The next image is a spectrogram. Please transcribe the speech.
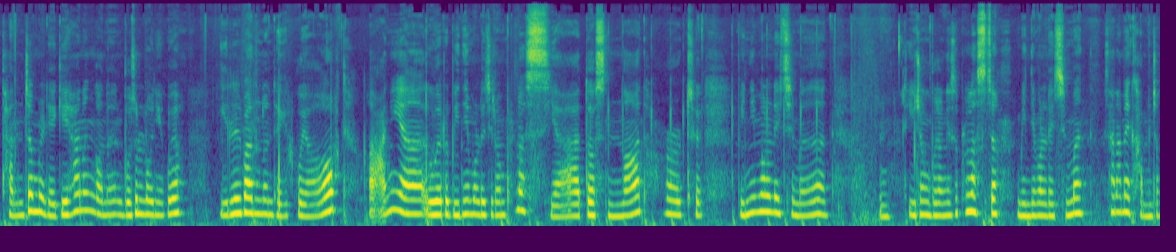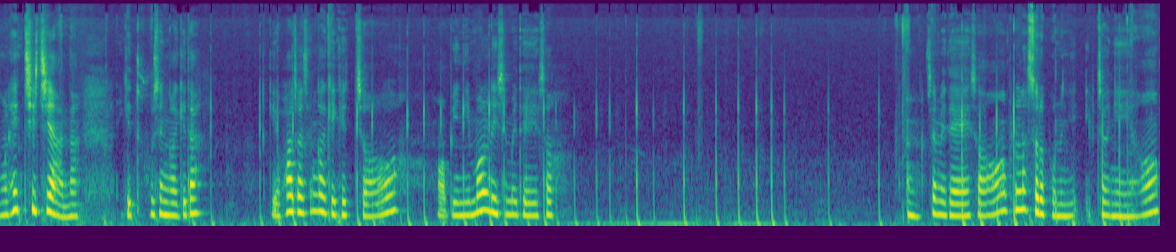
단점을 얘기하는 거는 무술론이고요. 일반론 되겠고요. 아, 아니야 의외로 미니멀리즘은 플러스야. does not hurt. 미니멀리즘은 음, 이중 부정에서 플러스죠. 미니멀리즘은 사람의 감정을 해치지 않아. 이게 누구 생각이다? 이게 화자 생각이겠죠. 어, 미니멀리즘에 대해서 음, 점에 대해서 플러스로 보는 입장이에요.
